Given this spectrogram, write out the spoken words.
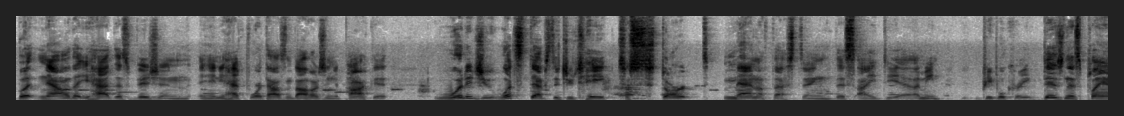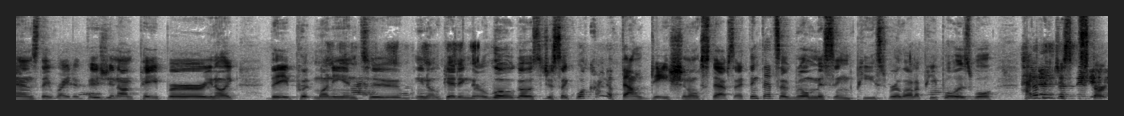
but now that you had this vision and you had four thousand dollars in your pocket, what did you? What steps did you take to start manifesting this idea? I mean, people create business plans, they write a vision on paper. You know, like they put money into you know getting their logos. Just like what kind of foundational steps? I think that's a real missing piece for a lot of people. Is well, how do they just start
